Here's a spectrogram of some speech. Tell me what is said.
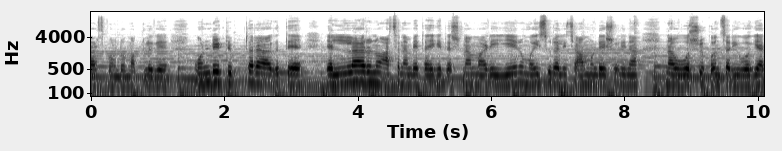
ಆಡಿಸ್ಕೊಂಡು ಮಕ್ಕಳಿಗೆ ಒನ್ ಡೇ ಟ್ರಿಪ್ ಥರ ಆಗುತ್ತೆ. ಎಲ್ಲರೂ ಹಾಸನಾಂಬೆ ತಾಯಿಗೆ ದರ್ಶನ ಮಾಡಿ, ಏನು ಮೈಸೂರಲ್ಲಿ ಚಾಮುಂಡೇಶ್ವರಿನ ನಾವು ವರ್ಷಕ್ಕೊಂದ್ಸರಿ ಹೋಗಿ ಆ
